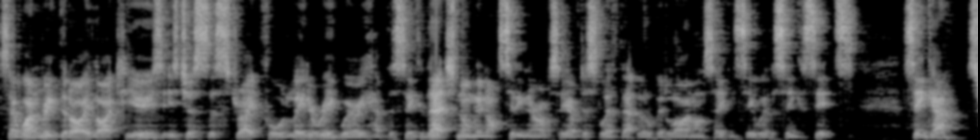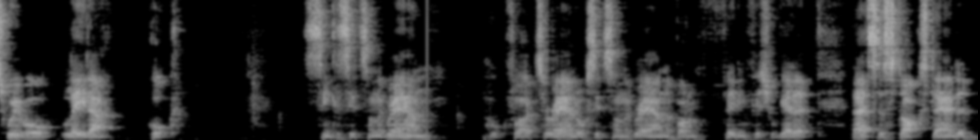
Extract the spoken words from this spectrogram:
So one rig that I like to use is just a straightforward leader rig where you have the sinker. That's normally not sitting there, obviously. I've just left that little bit of line on so you can see where the sinker sits. Sinker, swivel, leader, hook. Sinker sits on the ground, hook floats around or sits on the ground, the bottom feeding fish will get it. That's the stock standard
